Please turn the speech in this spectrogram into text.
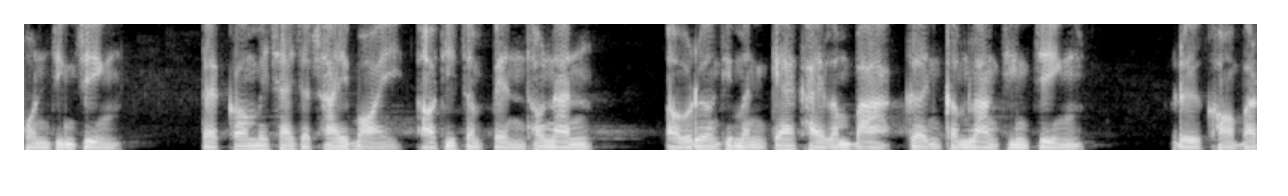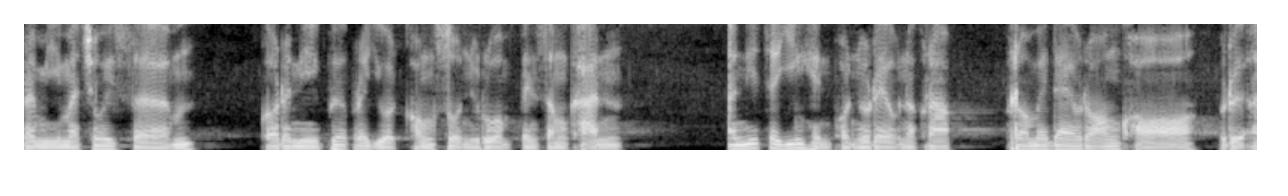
ผลจริง ๆ แต่ก็ไม่ใช่จะใช้บ่อย เอาที่จำเป็นเท่านั้น เอาเรื่องที่มันแก้ไขลำบากเกินกำลังจริง ๆ หรือขอบารมีมาช่วยเสริม กรณีเพื่อประโยชน์ของส่วนรวมเป็นสำคัญ อันนี้จะยิ่งเห็นผลเร็วนะครับ เพราะไม่ได้ร้องขอหรืออ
